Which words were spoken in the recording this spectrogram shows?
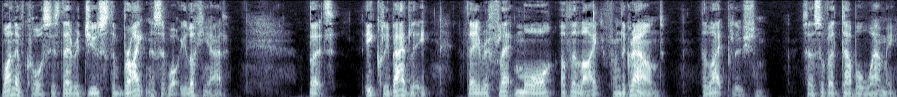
One, of course, is they reduce the brightness of what you're looking at, but equally badly, they reflect more of the light from the ground. the light pollution. So, it's sort of a double whammy.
